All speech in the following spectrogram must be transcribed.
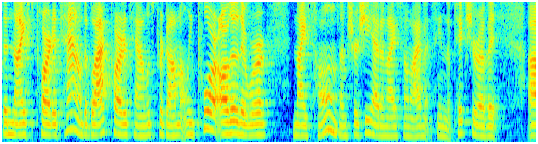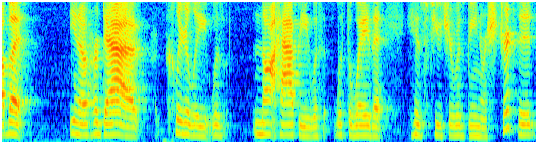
the nice part of town. The black part of town was predominantly poor, although there were nice homes. I'm sure she had a nice home. I haven't seen the picture of it, uh, but you know, her dad clearly was not happy with with the way that his future was being restricted,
